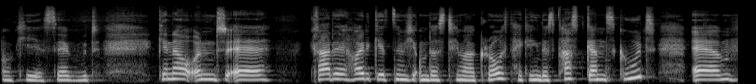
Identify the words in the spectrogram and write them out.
Okay, sehr gut. Genau, und äh, Gerade heute geht es nämlich um das Thema Growth Hacking. Das passt ganz gut. Ähm,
